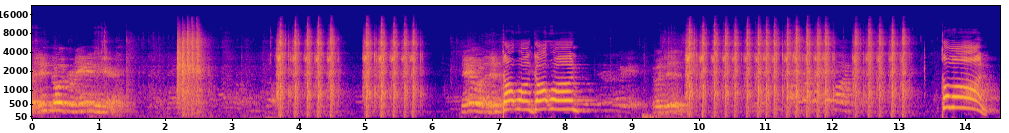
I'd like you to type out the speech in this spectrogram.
They didn't throw a grenade in here. Taylor, didn't. Got one. Got one. Who is this? Come on.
